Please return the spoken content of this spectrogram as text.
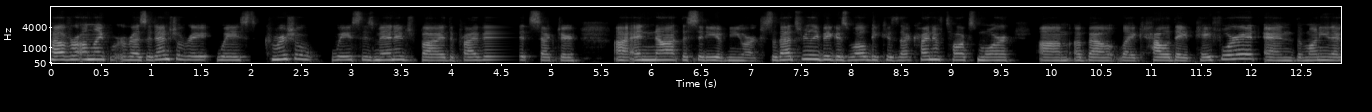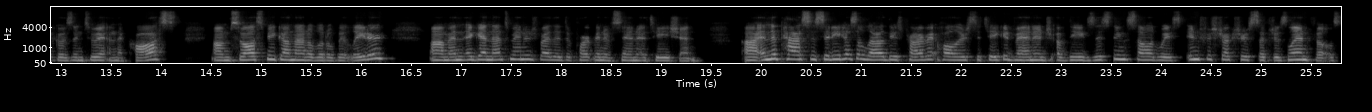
However, unlike residential waste, commercial waste is managed by the private sector uh, and not the city of New York. So that's really big as well because that kind of talks more um, about like how they pay for it and the money that goes into it and the costs. Um, so I'll speak on that a little bit later. Um, and again, that's managed by the Department of Sanitation. Uh, in the past, the city has allowed these private haulers to take advantage of the existing solid waste infrastructure, such as landfills.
